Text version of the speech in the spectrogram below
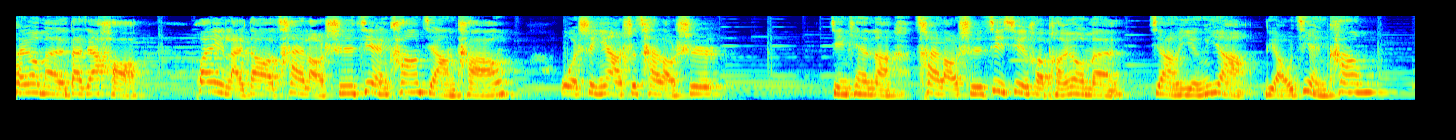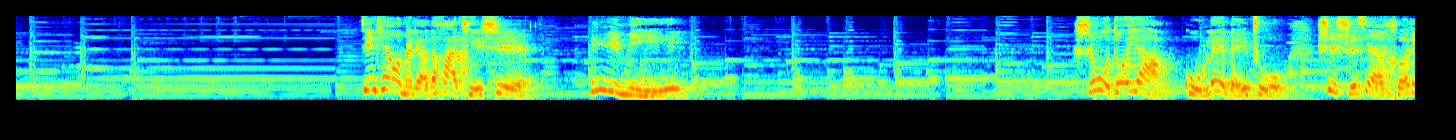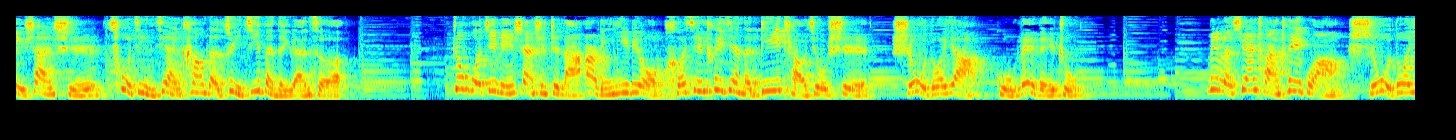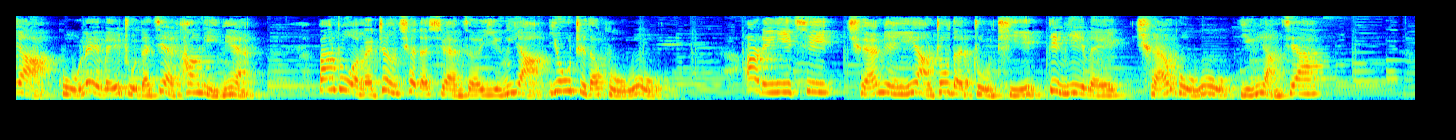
朋友们，大家好，欢迎来到蔡老师健康讲堂，我是营养师蔡老师。今天呢，蔡老师继续和朋友们讲营养、聊健康。今天我们聊的话题是玉米。食物多样，谷类为主，是实现合理膳食、促进健康的最基本的原则。中国居民膳食指南二零一六核心推荐的第一条就是食物多样，谷类为主。为了宣传推广食物多样、谷类为主的健康理念，帮助我们正确的选择营养优质的谷物。二零一七全民营养周的主题定义为全谷物营养家。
